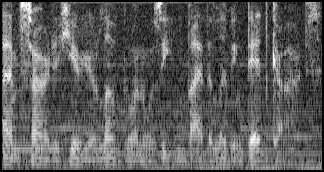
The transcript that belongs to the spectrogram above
I'm sorry to hear your loved one was eaten by the living dead cards.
